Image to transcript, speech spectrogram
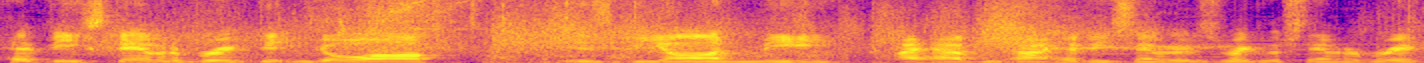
heavy stamina break didn't go off is beyond me. I have not heavy stamina, it was regular stamina break.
